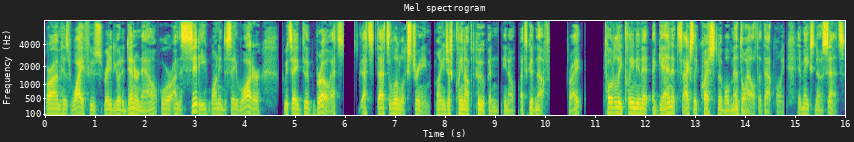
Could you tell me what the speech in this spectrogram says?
or I'm his wife who's ready to go to dinner now, or I'm the city wanting to save water, we'd say, bro, that's that's that's a little extreme. Why don't you just clean out the poop and you know that's good enough, right? Totally cleaning it again, it's actually questionable mental health at that point. It makes no sense.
